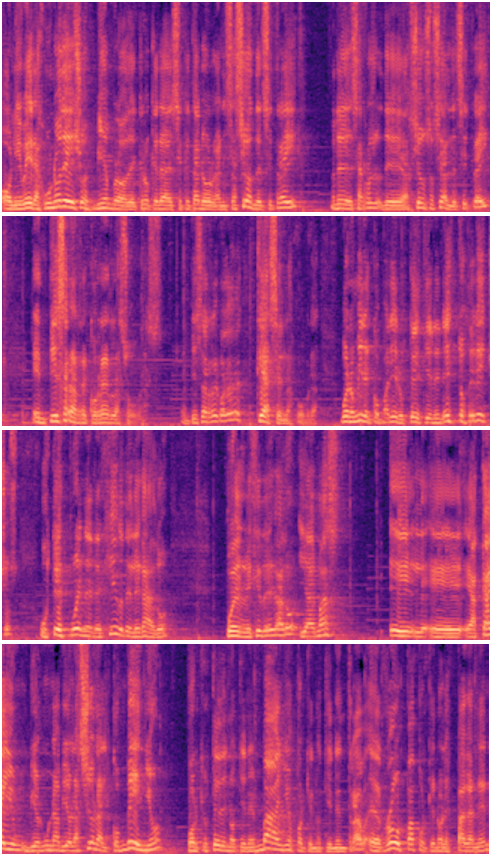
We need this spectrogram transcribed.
Olivera es uno de ellos, miembro de, creo que era el secretario de organización del CITRAIC, de desarrollo, de acción social del CITRAIC, empiezan a recorrer las obras. Empieza a recordar qué hacen las obras. Bueno, miren compañeros, ustedes tienen estos derechos, ustedes pueden elegir delegado, pueden elegir delegado y además eh, acá hay una violación al convenio porque ustedes no tienen baños, porque no tienen eh, ropa, porque no les pagan en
